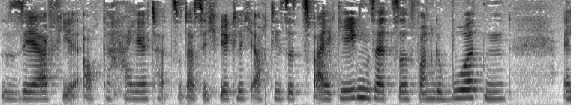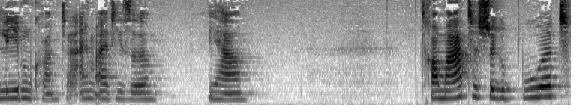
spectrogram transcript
sehr viel auch geheilt hat, sodass ich wirklich auch diese zwei Gegensätze von Geburten erleben konnte. Einmal diese, ja, traumatische Geburt,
